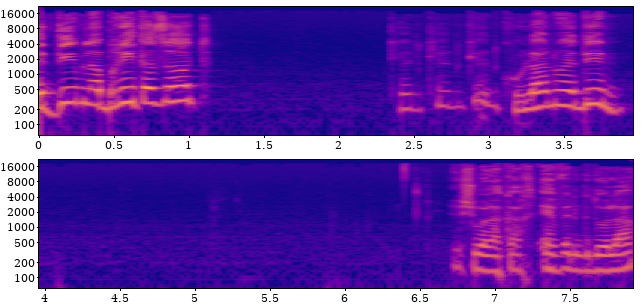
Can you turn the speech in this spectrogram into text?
עדים לברית הזאת? כן, כן, כן, כולנו עדים. ישוע לקח אבן גדולה,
